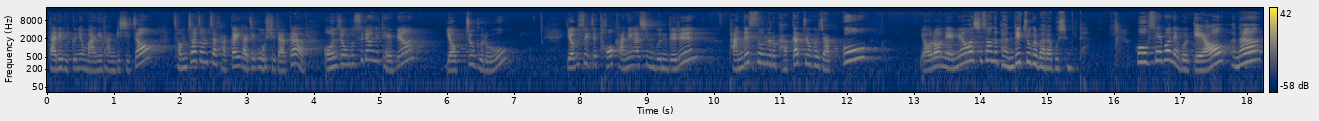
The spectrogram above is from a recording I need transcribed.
다리 뒷근육 많이 당기시죠? 점차점차 가까이 가지고 오시다가 어느 정도 수련이 되면 옆쪽으로 여기서 이제 더 가능하신 분들은 반대손으로 바깥쪽을 잡고 열어내며 시선은 반대쪽을 바라보십니다. 호흡 세 번 해볼게요. 하나,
